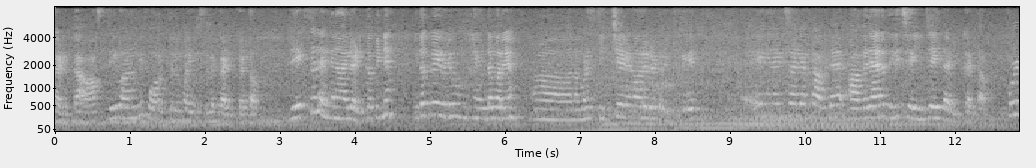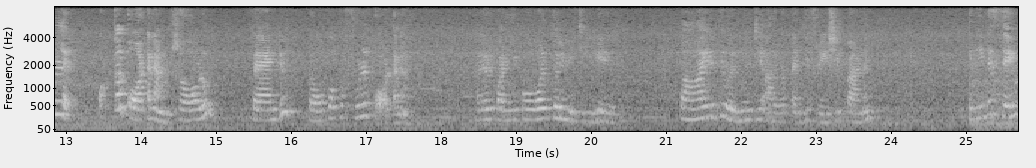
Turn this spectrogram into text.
കടിക്കുക ഹാഫ് സ്ലീവ് ആണെങ്കിൽ ഫോർ എക്സൽ ഫൈവ് എക്സലൊക്കെ അടിക്കുക കേട്ടോ. ത്രീ എക്സൽ എങ്ങനെയായാലും അടിക്കുക പിന്നെ ഇതൊക്കെ ഒരു എന്താ പറയാ നമ്മൾ സ്റ്റിച്ച് ചെയ്യണോരൊരു ട്രിക്കിൽ എങ്ങനെ വെച്ചാൽ ഒക്കെ അവിടെ അവരാരതിൽ ചേഞ്ച് ചെയ്ത് അടിക്കുക ഫുള്ള് ഒക്കെ കോട്ടൺ ആണ്. ഷോളും പാന്റും ടോപ്പൊക്കെ ഫുൾ കോട്ടണാണ് അതൊരു പഞ്ഞി പോലത്തെ ഒരു മെറ്റീരിയൽ അപ്പോൾ ആയിരത്തി ഒരുന്നൂറ്റി അറുപത്തഞ്ച് ഫ്രീ ഷിപ്പാണ് ഇതിന്റെ സെയിം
